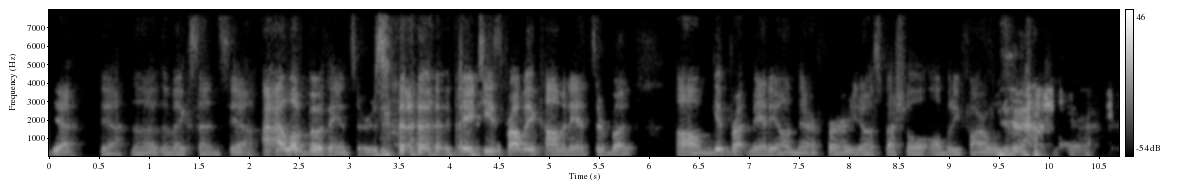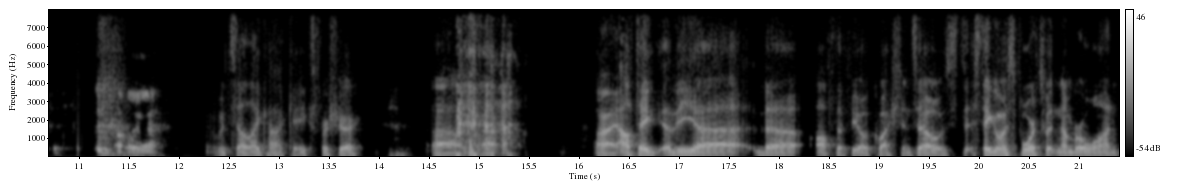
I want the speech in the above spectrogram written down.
Yeah, yeah, no, no, that makes sense. Yeah, I, I love both answers. JT is probably a common answer, but um, get Brett Manney on there for you know a special Albany Firewolf. Yeah. Oh yeah. would sell like hotcakes for sure. Um, uh, all right, I'll take the uh, the off the field question. So st- sticking with sports with number one,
